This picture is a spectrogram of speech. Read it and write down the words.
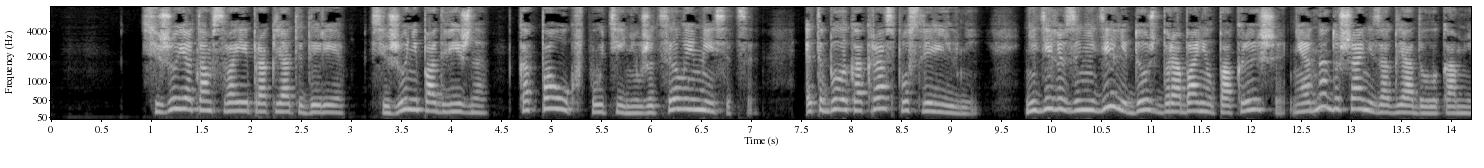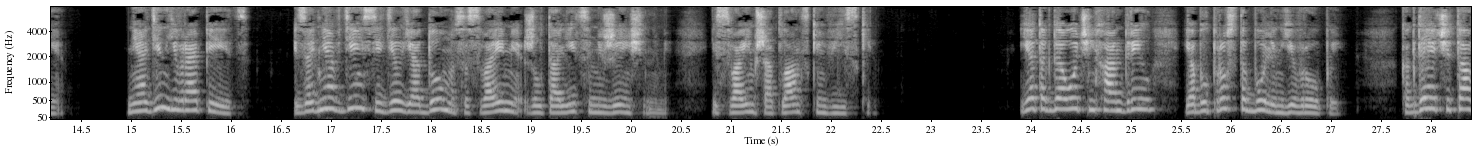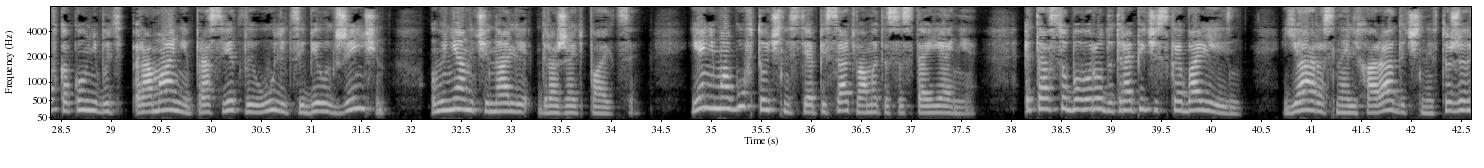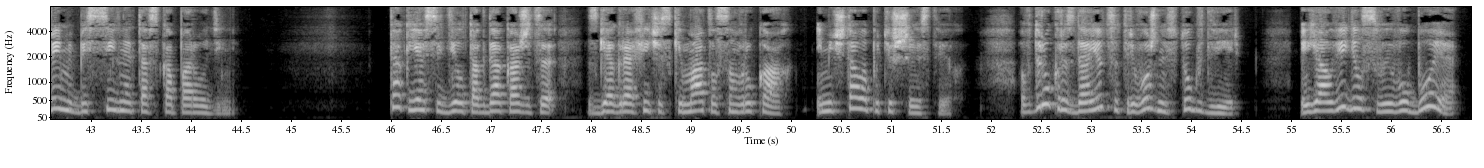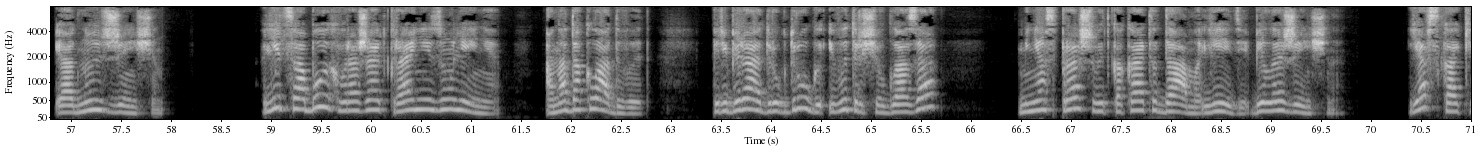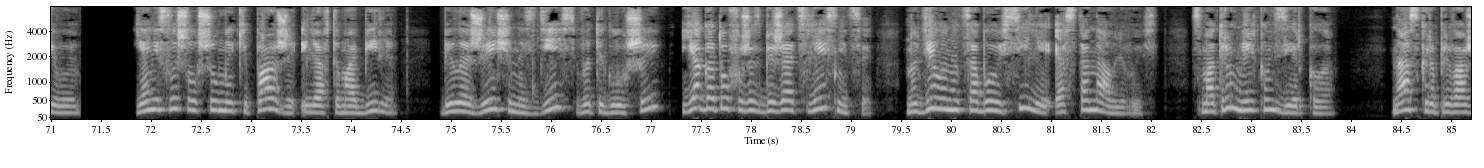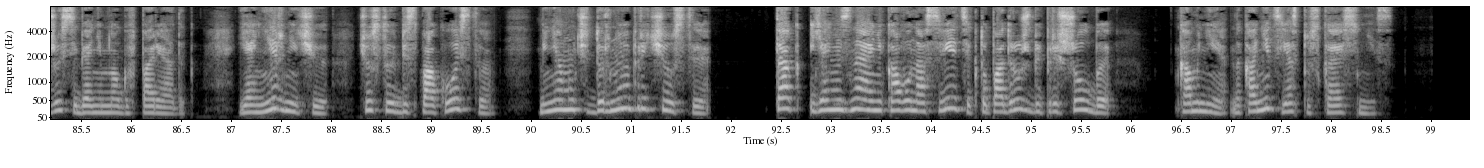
Сижу я там в своей проклятой дыре, сижу неподвижно, как паук в паутине уже целые месяцы. Это было как раз после ливней. Неделю за неделей дождь барабанил по крыше, ни одна душа не заглядывала ко мне. Ни один европеец. Изо дня в день сидел я дома со своими желтолицами женщинами и своим шотландским виски. Я тогда очень хандрил, я был просто болен Европой. Когда я читал в каком-нибудь романе про светлые улицы и белых женщин, у меня начинали дрожать пальцы. Я не могу в точности описать вам это состояние. Это особого рода тропическая болезнь, яростная, лихорадочная в то же время бессильная тоска по родине. Так я сидел тогда, кажется, с географическим атласом в руках и мечтал о путешествиях. Вдруг раздается тревожный стук в дверь, и я увидел своего боя и одну из женщин. Лица обоих выражают крайнее изумление. Она докладывает, перебирая друг друга и вытрящив глаза, меня спрашивает какая-то дама, леди, белая женщина. Я вскакиваю. Я не слышал шума экипажа или автомобиля. Белая женщина здесь, в этой глуши. Я готов уже сбежать с лестницы, но делаю над собой усилие и останавливаюсь. Смотрю мельком в зеркало. Наскоро привожу себя немного в порядок. Я нервничаю, чувствую беспокойство. Меня мучит дурное предчувствие. Так я не знаю никого на свете, кто по дружбе пришел бы ко мне. Наконец я спускаюсь вниз.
